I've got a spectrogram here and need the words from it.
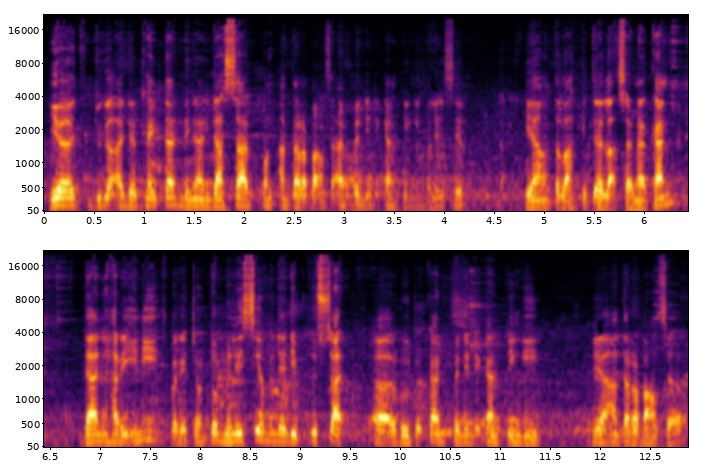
ia juga ada kaitan dengan dasar pengantarabangsa pendidikan tinggi Malaysia yang telah kita laksanakan. Dan hari ini sebagai contoh Malaysia menjadi pusat uh, rujukan pendidikan tinggi ya antarabangsa.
